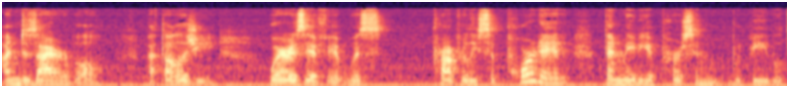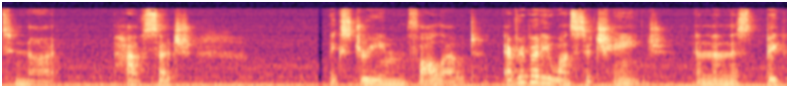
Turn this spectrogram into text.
undesirable pathology. Whereas if it was properly supported, then maybe a person would be able to not have such extreme fallout. Everybody wants to change and then this big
